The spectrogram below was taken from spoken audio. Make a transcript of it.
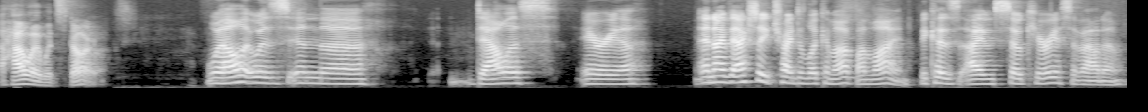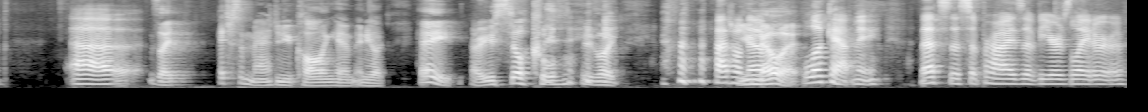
how I would start. Well, it was in the Dallas area. And I've actually tried to look him up online because I'm so curious about him. Uh, It's like I just imagine you calling him and you're like, "Hey, are you still cool?" He's like, I don't "You know. know it." Look at me. That's the surprise of years later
